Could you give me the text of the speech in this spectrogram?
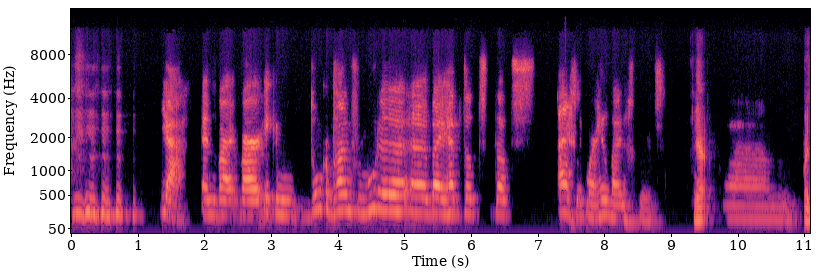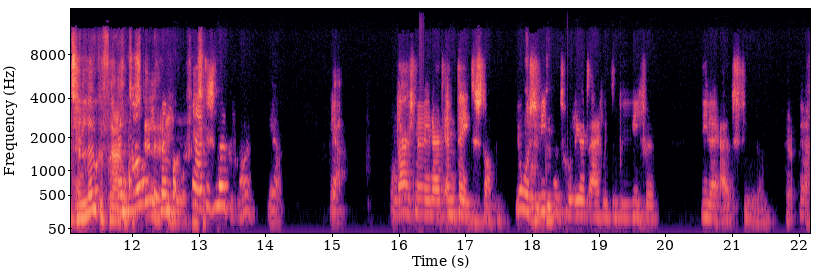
Ja, en waar, waar ik een donkerbruin vermoeden uh, bij heb dat dat eigenlijk maar heel weinig gebeurt. Ja. Um, maar het is een leuke vraag om te stellen. ja, het is een leuke vraag. Ja. ja. Om daar eens mee naar het MT te stappen. Jongens, wie controleert eigenlijk de brieven die wij uitsturen? Ja. ja.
